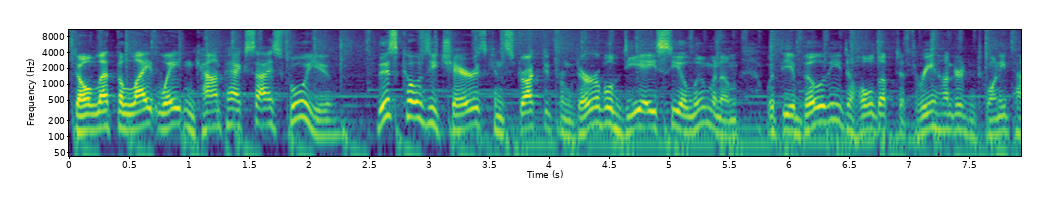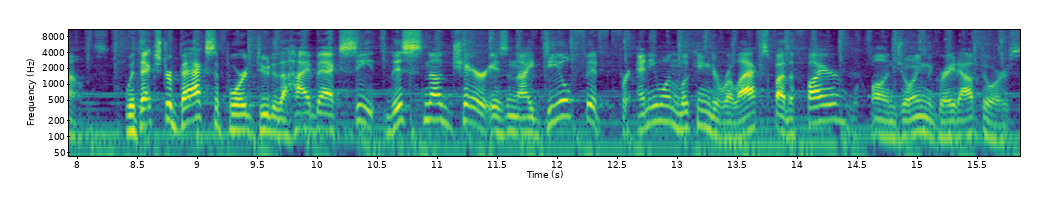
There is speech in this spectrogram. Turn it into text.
Don't let the lightweight and compact size fool you. This cozy chair is constructed from durable DAC aluminum with the ability to hold up to 320 pounds. With extra back support due to the high back seat, this snug chair is an ideal fit for anyone looking to relax by the fire while enjoying the great outdoors.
